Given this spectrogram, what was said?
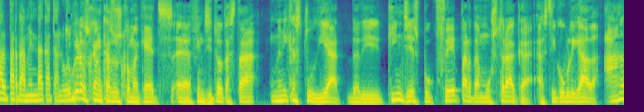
al Parlament de Catalunya. Tu creus que en casos com aquests eh, fins i tot està una mica estudiat de dir quin gest puc fer per demostrar que estic obligada a,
